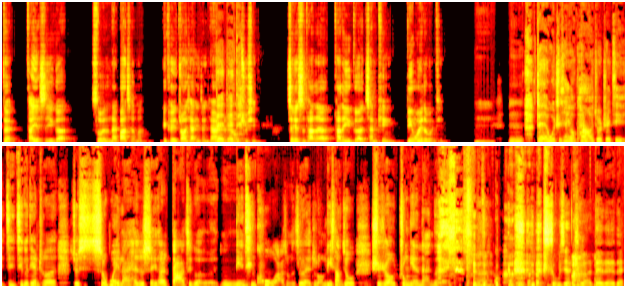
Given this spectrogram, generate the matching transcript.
对，它也是一个所谓的奶爸车嘛，你可以装下一整家人然后出行。这也是它的它的一个产品定位的问题。嗯嗯，对我之前有看啊，就是这几几几个电车，就是未来还是谁，他是打这个年轻酷啊什么之类这种，理想就是这种中年男的 首选车。对对对，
